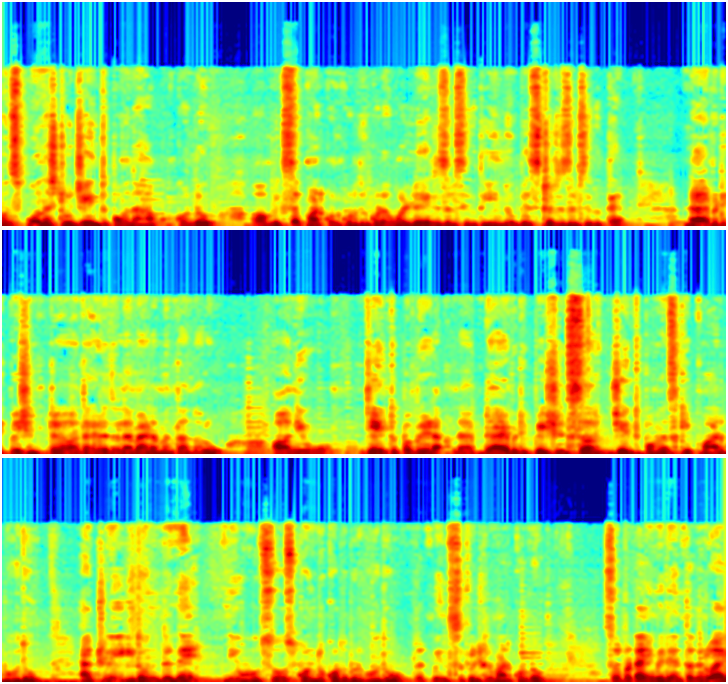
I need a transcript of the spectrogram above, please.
ಒಂದು ಸ್ಪೂನಷ್ಟು ಜೇನುತುಪ್ಪವನ್ನು ಹಾಕಿಕೊಂಡು ಮಿಕ್ಸಪ್ ಮಾಡ್ಕೊಂಡು ಕುಡಿದ್ರು ಕೂಡ ಒಳ್ಳೆ ರಿಸಲ್ಟ್ ಸಿಗುತ್ತೆ. ಇನ್ನೂ ಬೆಸ್ಟ್ ರಿಸಲ್ಟ್ ಸಿಗುತ್ತೆ. ಡಯಾಬಿಟಿಕ್ ಪೇಷಂಟ್ ಅಂತ ಹೇಳಿದ್ರಲ್ಲ ಮೇಡಮ್ ಅಂತ ಅನ್ನೋರು ನೀವು ಜೇನುತುಪ್ಪ ಬೇಡ. ಡಯಾಬಿಟಿಕ್ ಪೇಷಂಟ್ಸ್ ಜೇನುತುಪ್ಪವನ್ನು ಸ್ಕಿಪ್ ಮಾಡಬಹುದು. ಆ್ಯಕ್ಚುಲಿ ಇದೊಂದನ್ನೇ ನೀವು ಸೋಸ್ಕೊಂಡು ಕುಡಿದು ಬಿಡ್ಬೋದು. ದಟ್ ಮೀನ್ಸ್ ಫಿಲ್ಟರ್ ಮಾಡಿಕೊಂಡು. ಸ್ವಲ್ಪ ಟೈಮ್ ಇದೆ ಅಂತಂದರೂ ಐ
